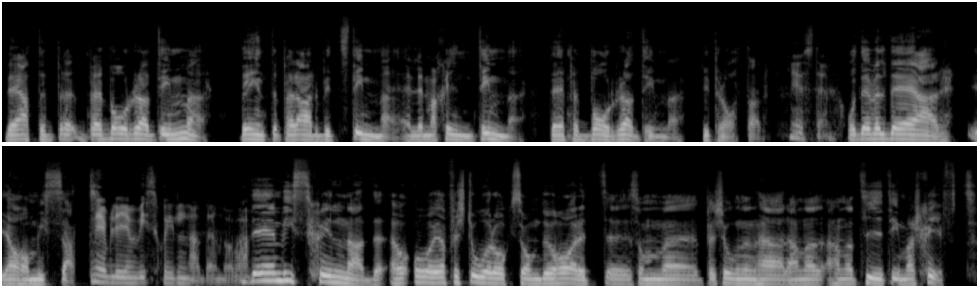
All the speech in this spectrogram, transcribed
det är att det är per, per borrad timme. Det är inte per arbetstimme eller maskintimme. Det är per borrad timme vi pratar. Just det. Och det är väl där jag har missat. Det blir en viss skillnad ändå va? Det är en viss skillnad och jag förstår också om du har ett, eh, som eh, personen här, han har, han har 10 timmars skift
